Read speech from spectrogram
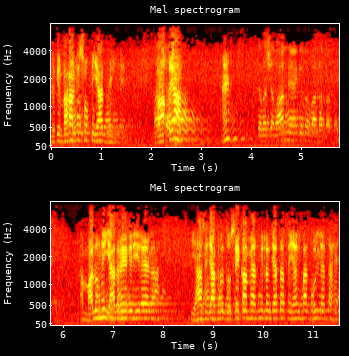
لیکن بہرحال اس وقت یاد نہیں ہے۔ واقعہ؟ جب شبان میں آئیں گے تو حوالہ اب معلوم نہیں یاد رہے کہ نہیں رہے گا۔ یہاں سے جا کر دوسرے کام میں آدمی لگ جاتا تو یہاں کی بات بھول جاتا ہے۔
